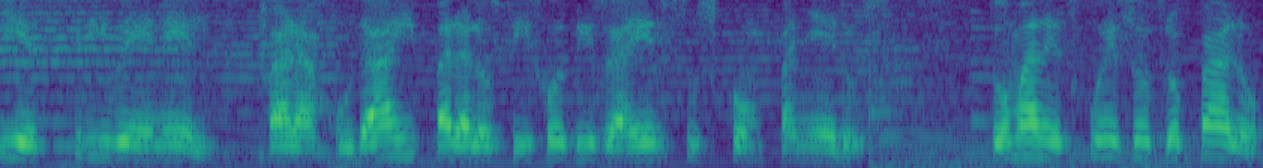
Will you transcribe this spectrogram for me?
y escribe en él para Judá y para los hijos de Israel sus compañeros. Toma después otro palo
